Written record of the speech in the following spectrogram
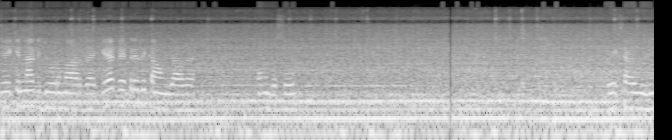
ਤੇ ਕਿੰਨਾ ਕੁ ਜ਼ੋਰ ਮਾਰਦਾ ਹੈ ਕਿਹੜਾ ਟਰੈਕਟਰ ਤੇ ਕਾਮਯਾਬ ਹੈ ਸਾਨੂੰ ਦੱਸੋ। ਦੇਖ ਸਕਦੇ ਹੋ ਜੀ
